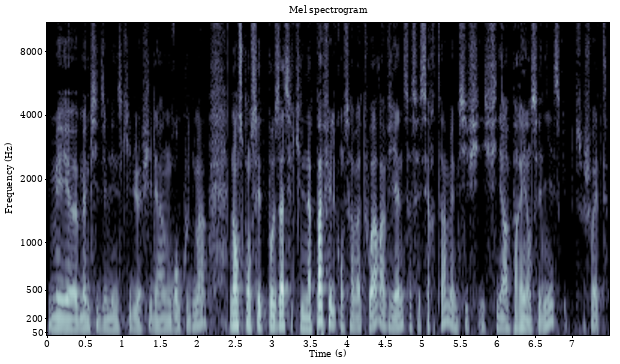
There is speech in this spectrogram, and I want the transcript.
mais euh, même si Zemlinsky lui a filé un gros coup de main. Non, ce qu'on sait de Posa, c'est qu'il n'a pas fait le conservatoire à Vienne, ça c'est certain, même s'il finira par y enseigner, ce qui est plutôt chouette.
